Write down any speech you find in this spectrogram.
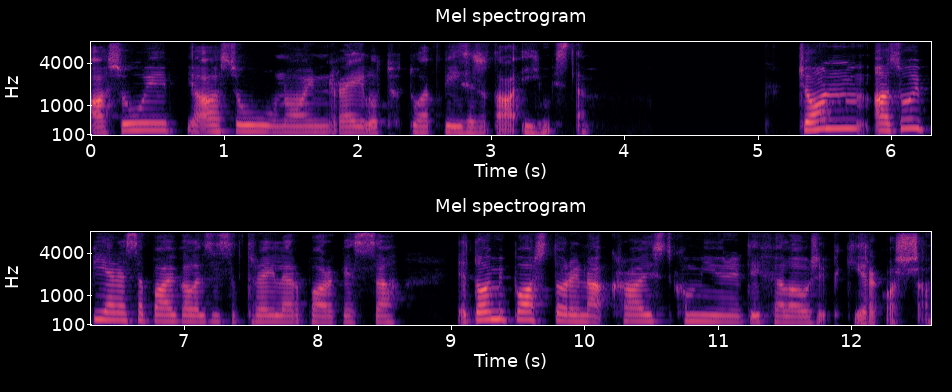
asui ja asuu noin reilut 1500 ihmistä. John asui pienessä paikallisessa trailerparkissa ja toimi pastorina Christ Community Fellowship-kirkossa.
